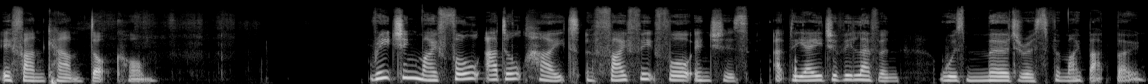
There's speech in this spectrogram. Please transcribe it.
ifannecan.com. Reaching my full adult height of 5 feet 4 inches at the age of 11 was murderous for my backbone.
